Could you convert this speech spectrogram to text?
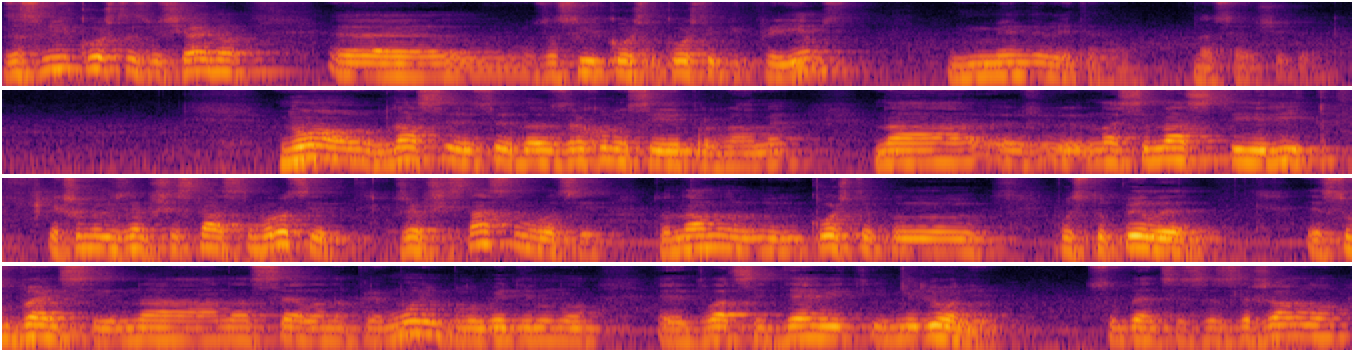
За свої кошти, звичайно, е, за свої кошти, кошти підприємств ми не витягнемо на сьогоднішній день. Ну, в нас е, з рахунок цієї програми на, на 17 рік, якщо ми візьмемо в 16 році, вже в 16 році, то нам е, кошти поступили субвенції на, на села напряму, було виділено е, 29 мільйонів субвенцій з державного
